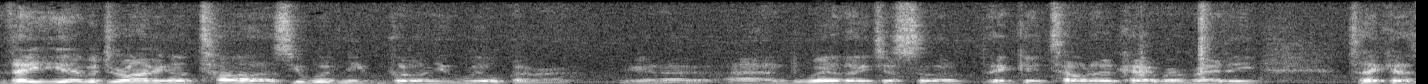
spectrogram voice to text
they, were driving on tyres you wouldn't even put on your wheelbarrow, you know, and where they just sort of they get told, okay, we're ready, take a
